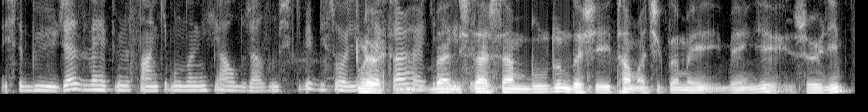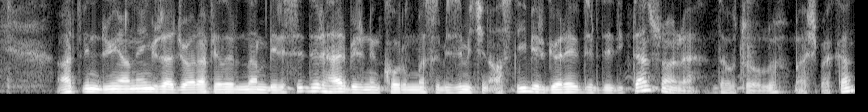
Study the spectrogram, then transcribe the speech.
işte büyüyeceğiz ve hepimiz sanki bundan ihya olacağızmış gibi bir söylem evet, tekrar harekete Ben istersen buldum da şeyi tam açıklamayı Bengi söyleyeyim. Artvin dünyanın en güzel coğrafyalarından birisidir. Her birinin korunması bizim için asli bir görevdir dedikten sonra Davutoğlu Başbakan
